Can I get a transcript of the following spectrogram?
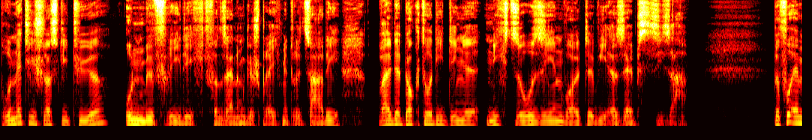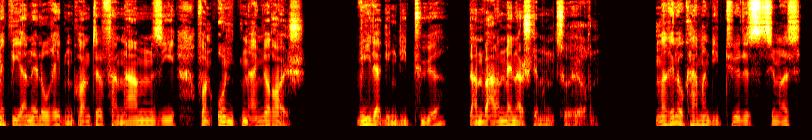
Brunetti schloss die Tür, unbefriedigt von seinem Gespräch mit Rizzardi, weil der Doktor die Dinge nicht so sehen wollte, wie er selbst sie sah. Bevor er mit Vianello reden konnte, vernahmen sie von unten ein Geräusch. Wieder ging die Tür, dann waren Männerstimmen zu hören. Marillo kam an die Tür des Zimmers,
